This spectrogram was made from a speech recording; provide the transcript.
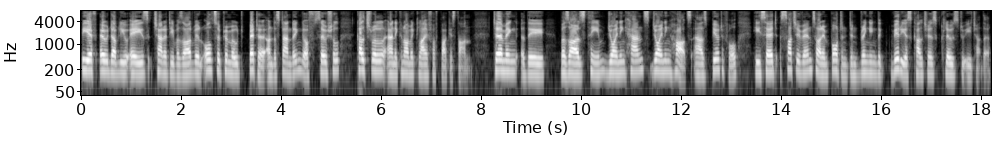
PFOWA's charity bazaar will also promote better understanding of social, cultural, and economic life of Pakistan, terming the Bazaar's theme, Joining Hands, Joining Hearts, as beautiful, he said such events are important in bringing the various cultures close to each other.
